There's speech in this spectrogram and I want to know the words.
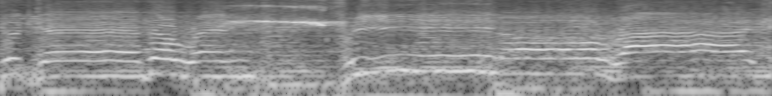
together and feel alright.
